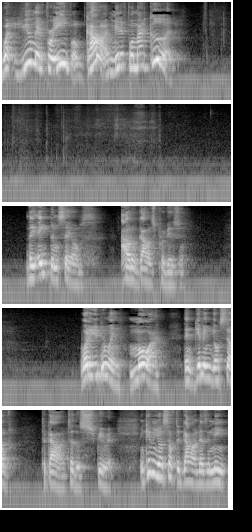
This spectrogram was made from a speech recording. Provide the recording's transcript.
What you meant for evil, God meant it for my good. They ate themselves out of God's provision. What are you doing more than giving yourself to God, to the Spirit? And giving yourself to God doesn't mean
